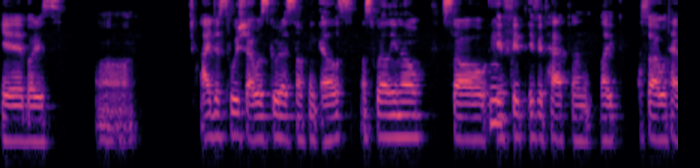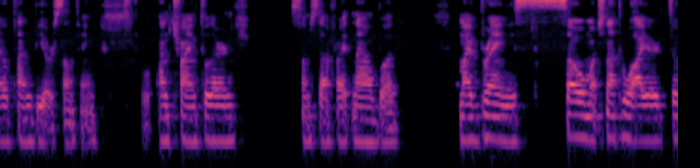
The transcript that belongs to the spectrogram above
yeah, but it's. Uh, I just wish I was good at something else as well, you know. So mm. if it if it happened, like so, I would have a plan B or something. I'm trying to learn some stuff right now, but my brain is so much not wired to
